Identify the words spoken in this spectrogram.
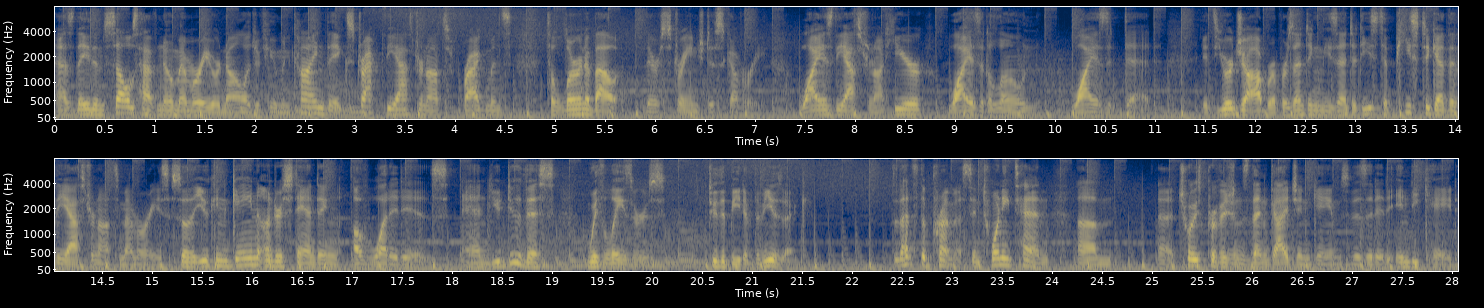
As they themselves have no memory or knowledge of humankind, they extract the astronauts' fragments to learn about their strange discovery. Why is the astronaut here? Why is it alone? Why is it dead? It's your job representing these entities to piece together the astronaut's memories so that you can gain understanding of what it is. And you do this with lasers to the beat of the music. So that's the premise. In 2010, um, uh, Choice Provisions, then Gaijin Games, visited Indiecade,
